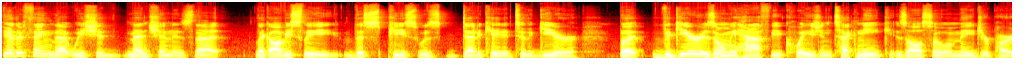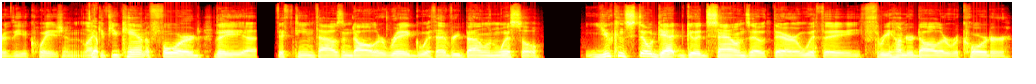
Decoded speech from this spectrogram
The other thing that we should mention is that like obviously this piece was dedicated to the gear, but the gear is only half the equation. Technique is also a major part of the equation. Like Yep. if you can't afford the uh, $15,000 rig with every bell and whistle, you can still get good sounds out there with a $300 recorder.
